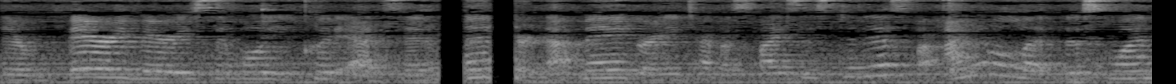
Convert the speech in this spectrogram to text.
They're very, very simple. You could add cinnamon or nutmeg or any type of spices to this, but I'm gonna let this one,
